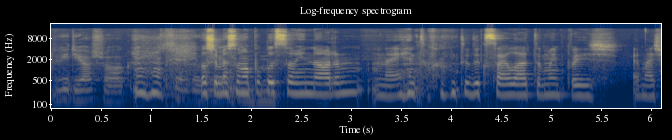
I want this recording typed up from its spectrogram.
de videojogos. Uhum. Eles também são uma população enorme, né? então tudo que sai lá também pois é mais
